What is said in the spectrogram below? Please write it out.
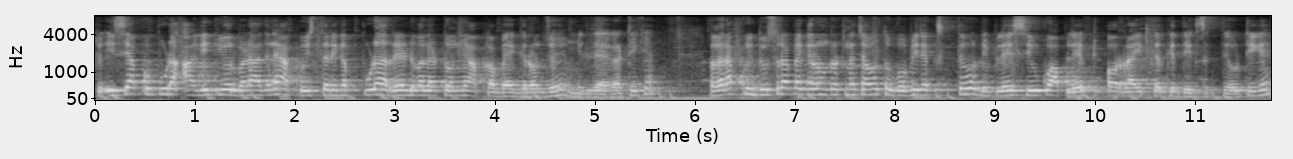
तो इसे आपको पूरा आगे की ओर बढ़ा देना है। आपको इस तरह का पूरा रेड वाला टोन में आपका बैकग्राउंड जो है मिल जाएगा, ठीक है? अगर आप कोई दूसरा बैकग्राउंड रखना चाहो तो वो भी रख सकते हो। रिप्लेस यू को आप लेफ़्ट और राइट करके देख सकते हो, ठीक है?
